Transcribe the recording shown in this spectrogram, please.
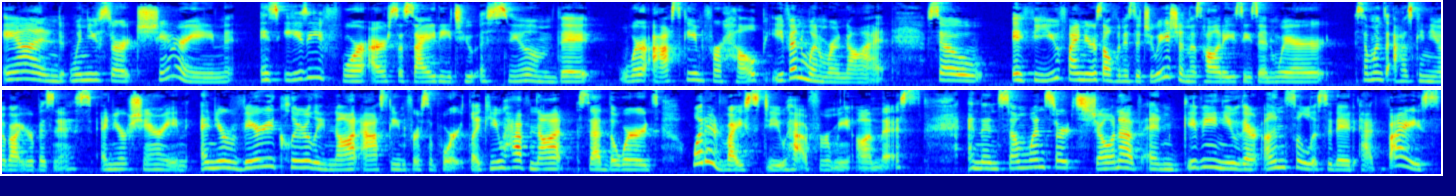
And when you start sharing, it's easy for our society to assume that we're asking for help even when we're not. So if you find yourself in a situation this holiday season where someone's asking you about your business and you're sharing and you're very clearly not asking for support, like you have not said the words, What advice do you have for me on this? And then someone starts showing up and giving you their unsolicited advice.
